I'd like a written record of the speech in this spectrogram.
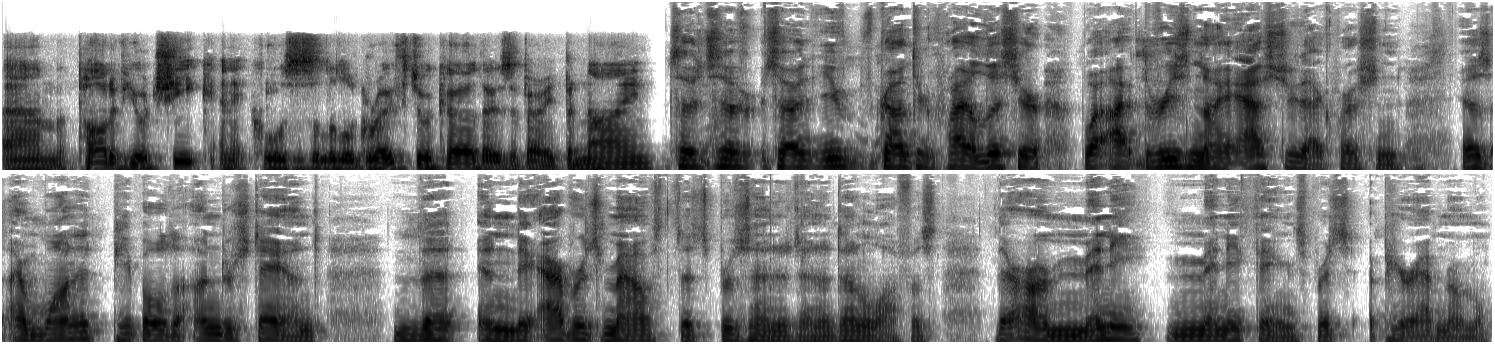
um, part of your cheek and it causes a little growth to occur. Those are very benign. So, so, so you've gone through quite a list here. What I, the reason I asked you that question is I wanted people to understand that in the average mouth that's presented in a dental office, there are many, many things which appear abnormal.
